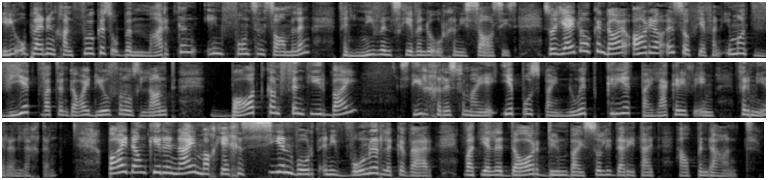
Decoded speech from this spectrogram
Hierdie opleiding gaan fokus op bemarking en fondsinsameling vir nuwensgewende organisasies. So jy dalk in daai area is of jy van iemand weet wat in daai deel van ons land baat kan vind hierby, Stuur gerus vir my 'n e-pos by noodkreet by Lekker FM vir meer inligting. Baie dankie Renay, mag jy geseën word in die wonderlike werk wat jy daar doen by Solidariteit Helpende Hand.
